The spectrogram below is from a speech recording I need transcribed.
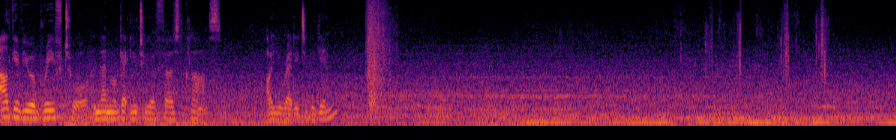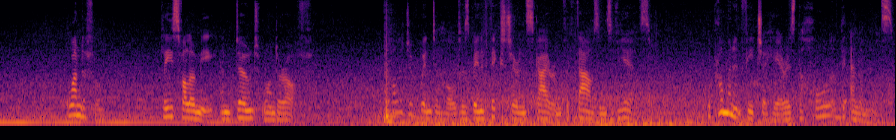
I'll give you a brief tour, and then we'll get you to your first class. Are you ready to begin? Wonderful. Please follow me, and don't wander off. The College of Winterhold has been a fixture in Skyrim for thousands of years. The prominent feature here is the Hall of the Elements.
